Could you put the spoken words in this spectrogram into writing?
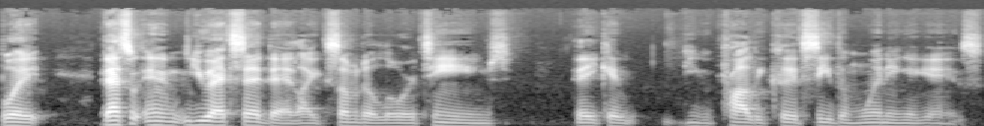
But that's and you had said that like some of the lower teams, they could you probably could see them winning against.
